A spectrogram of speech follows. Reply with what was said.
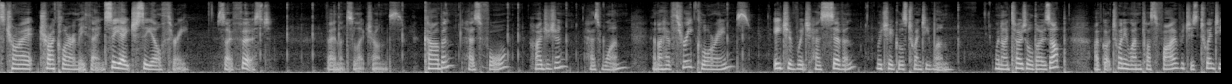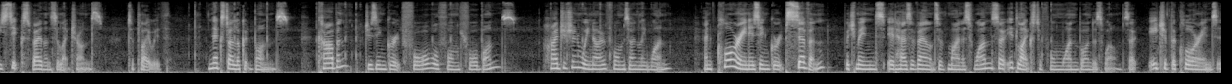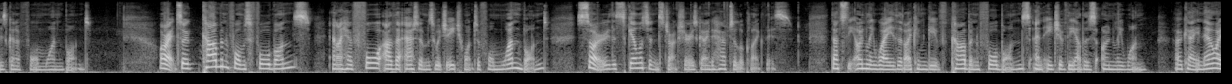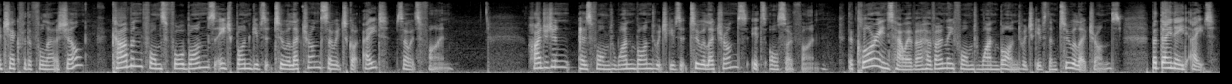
let's try trichloromethane, CHCl3. So first, valence electrons. Carbon has four, hydrogen has one, and I have three chlorines, each of which has seven, which equals 21. When I total those up, I've got 21 plus 5, which is 26 valence electrons to play with. Next I look at bonds. Carbon, which is in group 4, will form 4 bonds. Hydrogen, we know, forms only one. And chlorine is in group 7, which means it has a valence of minus 1, so it likes to form one bond as well. So each of the chlorines is going to form one bond. Alright, so carbon forms four bonds, and I have four other atoms which each want to form one bond, so the skeleton structure is going to have to look like this. That's the only way that I can give carbon four bonds and each of the others only one. Okay, now I check for the full outer shell. Carbon forms four bonds, each bond gives it two electrons, so it's got eight, so it's fine. Hydrogen has formed one bond which gives it two electrons, it's also fine. The chlorines, however, have only formed one bond, which gives them two electrons, but they need eight.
